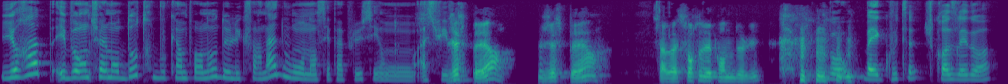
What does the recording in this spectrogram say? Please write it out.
Il y aura éventuellement d'autres bouquins porno de Luc Farnad ou on n'en sait pas plus et on a suivre J'espère, j'espère. Ça va surtout dépendre de lui. bon, bah écoute, je croise les doigts.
